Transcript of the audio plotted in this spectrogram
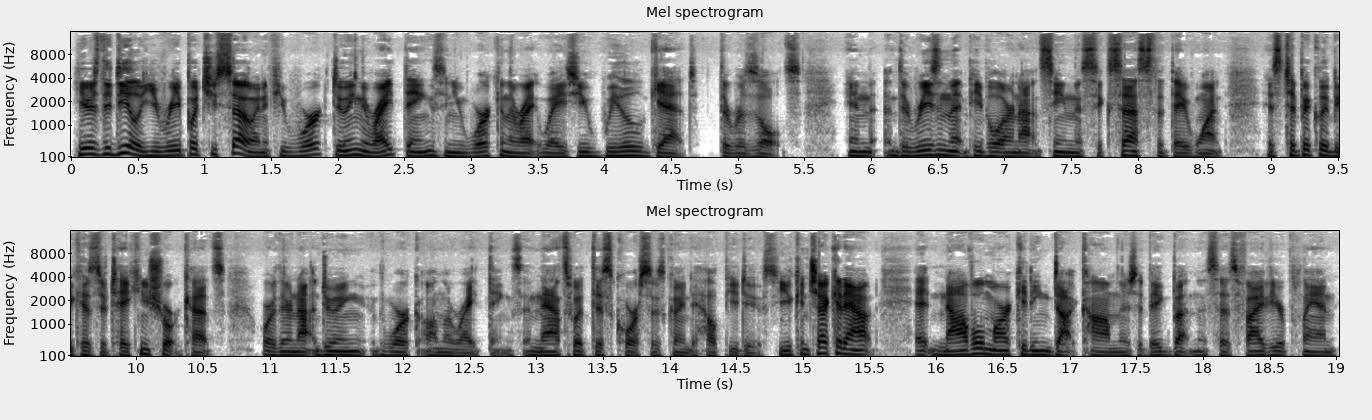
here's the deal you reap what you sow. And if you work doing the right things and you work in the right ways, you will get the results. And the reason that people are not seeing the success that they want is typically because they're taking shortcuts or they're not doing work on the right things. And that's what this course is going to help you do. So you can check it out at novelmarketing.com. There's a big button that says five year plan.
